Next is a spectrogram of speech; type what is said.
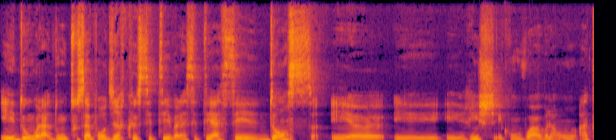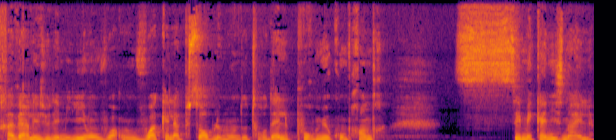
et donc voilà, donc tout ça pour dire que c'était voilà, c'était assez dense et, euh, et, et riche et qu'on voit voilà, on- à travers les yeux d'Émilie, on voit on voit qu'elle absorbe le monde autour d'elle pour mieux comprendre ses mécanismes à elle.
